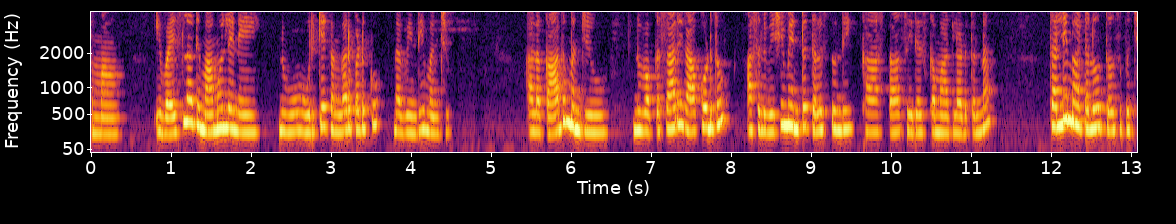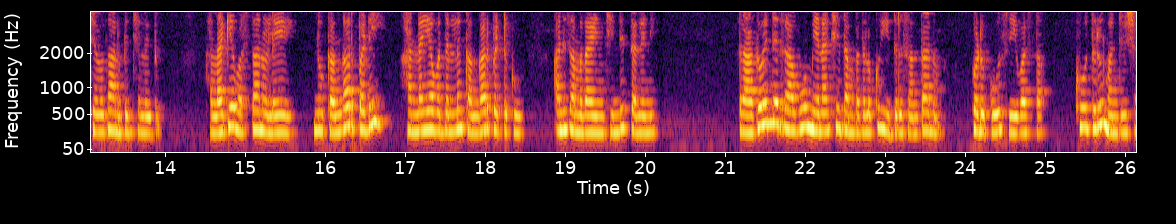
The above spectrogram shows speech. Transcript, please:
అమ్మా ఈ వయసులో అది మామూలేనే. నువ్వు ఊరికే కంగారు పడుకు నవ్వింది మంజు. అలా కాదు మంజు నువ్వు ఒక్కసారి రాకూడదు. అసలు విషయం ఏంటో తెలుస్తుంది. కాస్త సీరియస్గా మాట్లాడుతున్నా. తల్లి మాటలు తోసిపుచ్చేవిగా అనిపించలేదు. అలాగే వస్తానులే నువ్వు కంగారు పడి అన్నయ్య వదలను కంగారు పెట్టుకు అని సముదాయించింది తల్లిని. రాఘవేంద్రరావు మీనాక్షి దంపతులకు ఇద్దరు సంతానం కొడుకు శ్రీవస్త కూతురు మంజుష.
